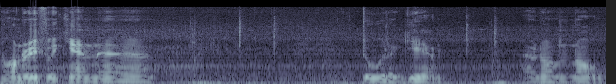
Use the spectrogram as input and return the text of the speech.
I wonder if we can uh, do it again I don't know.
